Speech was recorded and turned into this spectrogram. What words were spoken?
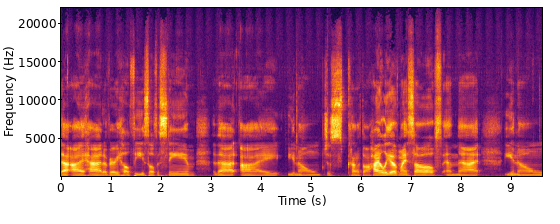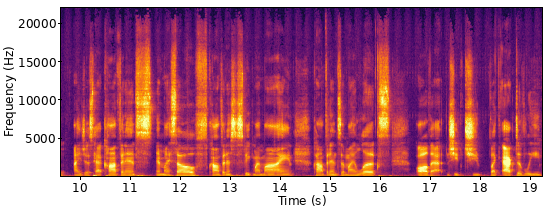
that I had a very healthy self esteem, that I, you know, just kind of thought highly of myself, and that, you know, I just had confidence in myself, confidence to speak my mind, confidence in my looks, all that. She, she like actively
